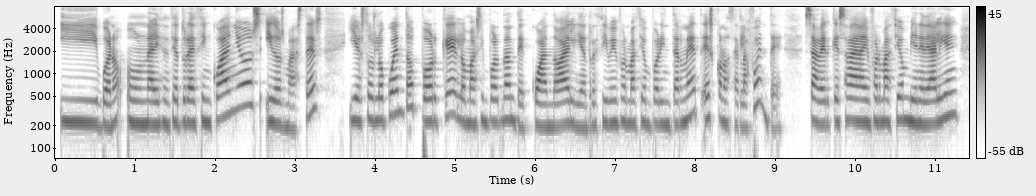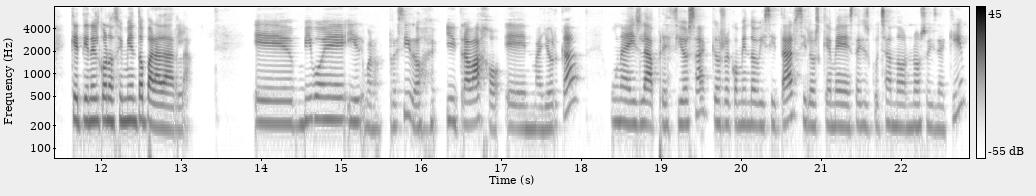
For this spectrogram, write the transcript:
y bueno, una licenciatura de cinco años y dos másters. Y esto os lo cuento porque lo más importante cuando alguien recibe información por Internet es conocer la fuente, saber que esa información viene de alguien que tiene el conocimiento para darla. Eh, vivo y, bueno, resido y trabajo en Mallorca, una isla preciosa que os recomiendo visitar si los que me estáis escuchando no sois de aquí.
